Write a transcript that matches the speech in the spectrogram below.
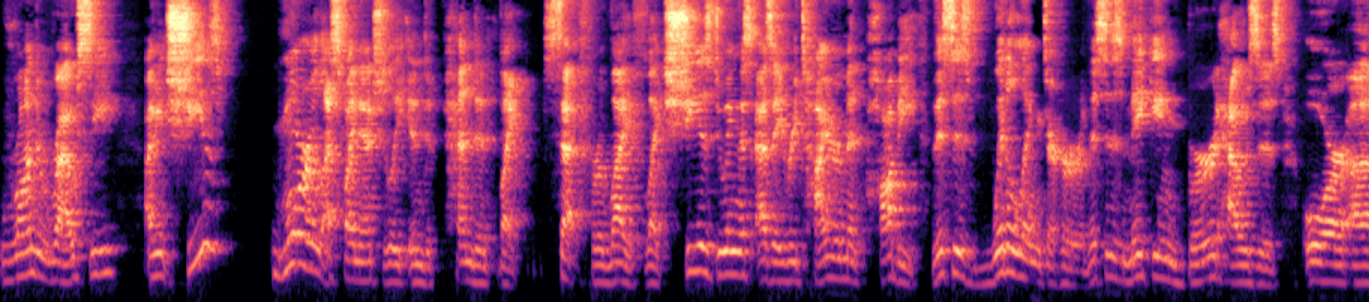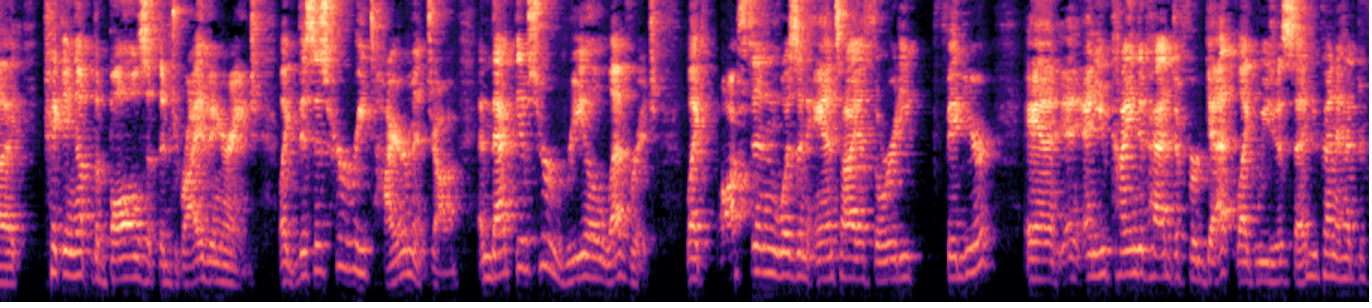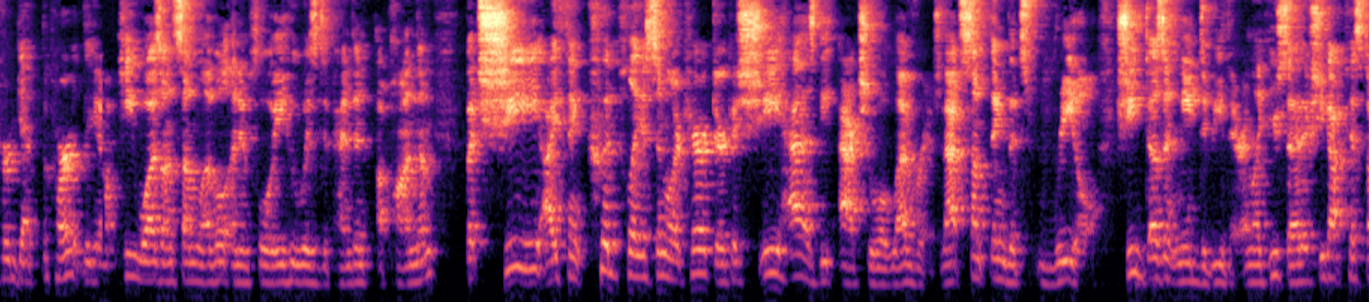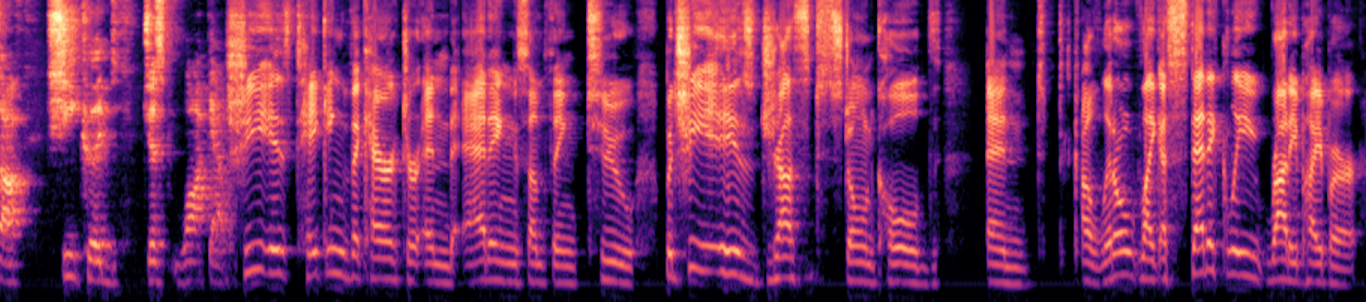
Ronda Rousey, I mean, she is more or less financially independent, like set for life. Like she is doing this as a retirement hobby. This is whittling to her. This is making birdhouses or uh, picking up the balls at the driving range. Like this is her retirement job, and that gives her real leverage. Like Austin was an anti-authority figure, and, and and you kind of had to forget, like we just said, you kind of had to forget the part that you know he was on some level an employee who was dependent upon them. But she, I think, could play a similar character because she has the actual leverage. That's something that's real. She doesn't need to be there. And like you said, if she got pissed off, she could just walk out. She is taking the character and adding something to, but she is just stone cold and a little like aesthetically Roddy Piper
